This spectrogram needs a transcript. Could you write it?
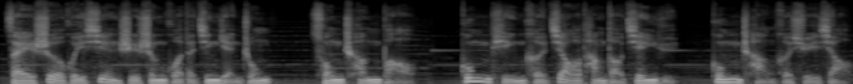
在社会现实生活的经验中。从城堡、宫廷和教堂到监狱、工厂和学校，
